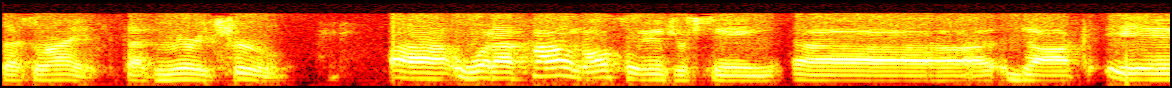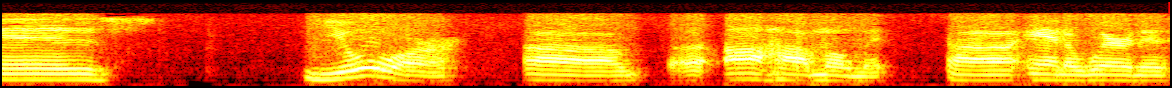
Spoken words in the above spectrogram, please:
That's right. That's very true. Uh, what I found also interesting, uh, Doc, is your uh, aha moment uh, and awareness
